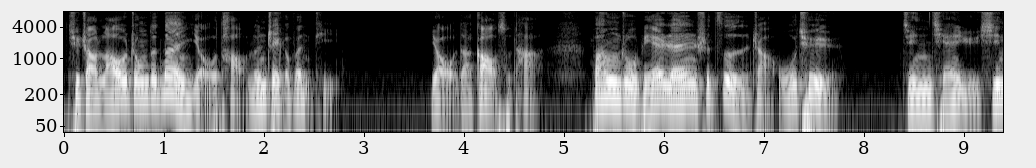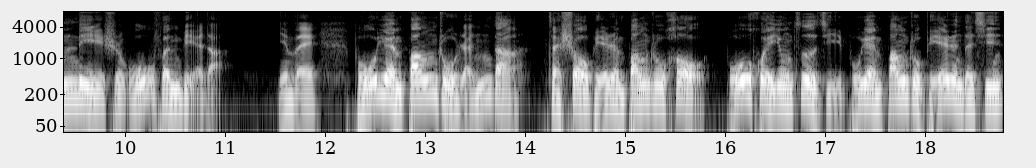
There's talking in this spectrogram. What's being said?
去找牢中的难友讨论这个问题，有的告诉他，帮助别人是自找无趣，金钱与心力是无分别的，因为不愿帮助人的，在受别人帮助后，不会用自己不愿帮助别人的心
